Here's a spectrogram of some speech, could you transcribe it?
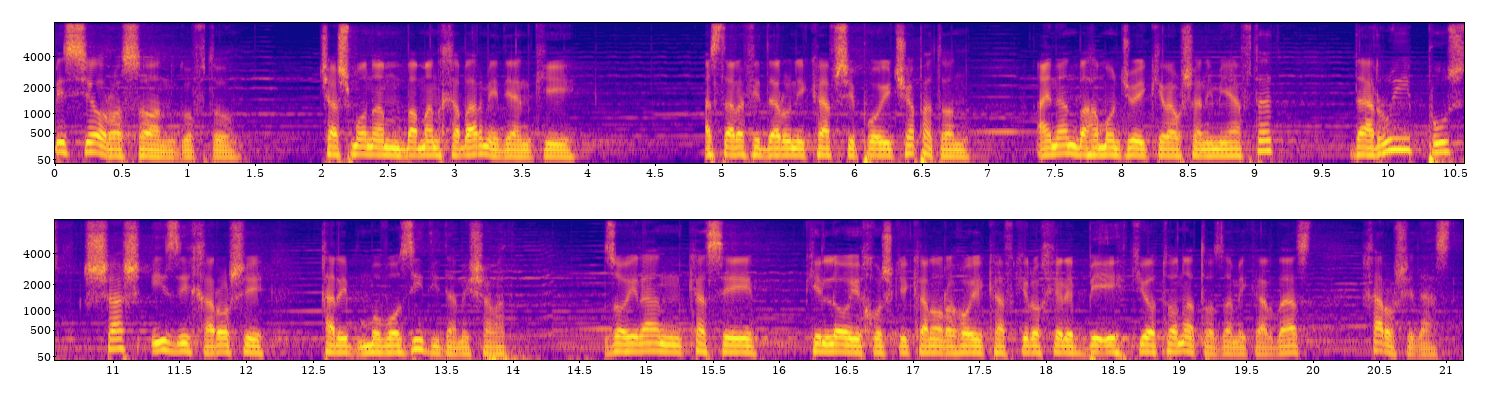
Бисьёр осон гуфту чашмонам ба ман хабар медиҳанд ки аз тарафи даруни кафши пои чапатон айнан ба ҳамон ҷое ки равшанӣ меафтад дар рӯи пӯст шаш изи хароши қариб мувозӣ дида мешавад. Зоҳиран касе ки лои хушки канораҳои кафкиро хеле беэҳтиётона тоза мекардааст харошидааст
